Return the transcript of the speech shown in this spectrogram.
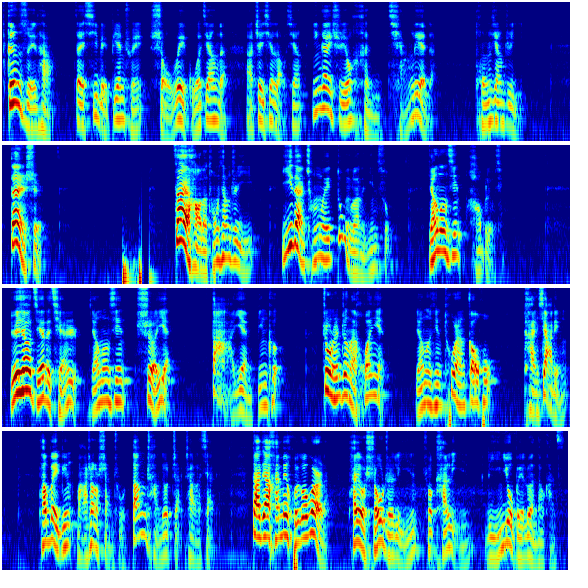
跟随他在西北边陲守卫国疆的啊这些老乡，应该是有很强烈的同乡之谊。但是，再好的同乡之谊，一旦成为动乱的因素，杨增新毫不留情。元宵节的前日，杨增新设宴，大宴宾客，众人正在欢宴，杨增新突然高呼“砍夏鼎”，他卫兵马上闪出，当场就斩杀了夏鼎。大家还没回过味儿来，他又手指李银说“砍李银”，李银又被乱刀砍死。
